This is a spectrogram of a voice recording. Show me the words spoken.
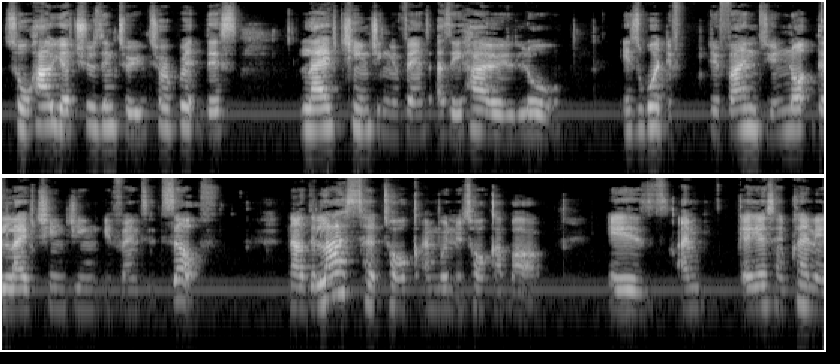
So how you're choosing to interpret this life changing event as a high or a low is what def- defines you, not the life changing event itself. Now, the last TED talk I'm going to talk about is I'm I guess I'm kind of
